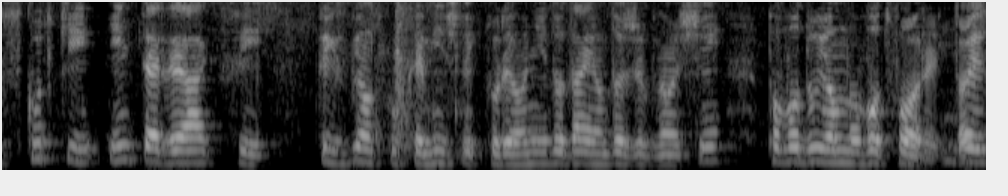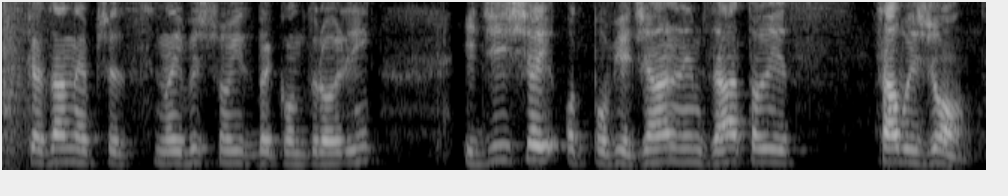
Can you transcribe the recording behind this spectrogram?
Skutki interakcji tych związków chemicznych, które oni dodają do żywności, powodują nowotwory. To jest wskazane przez Najwyższą Izbę Kontroli i dzisiaj odpowiedzialnym za to jest cały rząd.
